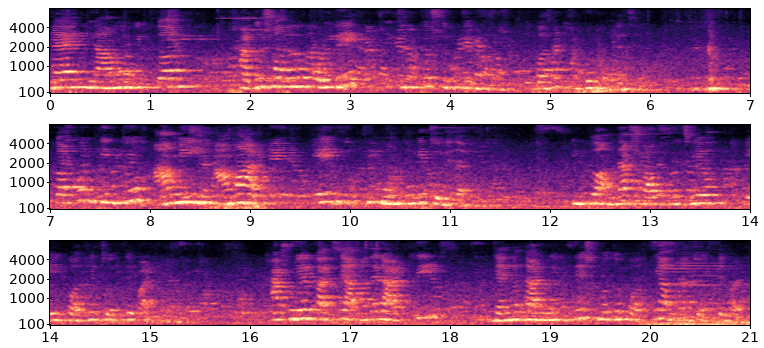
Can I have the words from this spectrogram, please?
ধ্যান, নাম, কীর্তন, সাধু সঙ্গ করলে চিত্ত শুদ্ধি হয়। এ কথা ঠাকুর বলেছেন। তখন কিন্তু আমি, আমার এই বুদ্ধি মন থেকে চলে যাবে। কিন্তু আমরা সব বুঝেও এই পথে চলতে পারি না। ঠাকুরের কাছে আমাদের আরতি, যেন তার নির্দেশ মতো পথে আমরা চলতে পারি।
